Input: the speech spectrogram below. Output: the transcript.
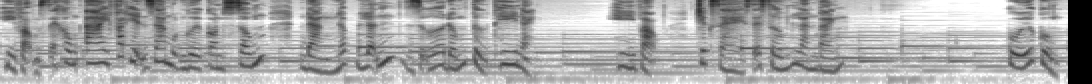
Hy vọng sẽ không ai phát hiện ra một người còn sống đang nấp lẫn giữa đống tử thi này. Hy vọng chiếc xe sẽ sớm lăn bánh. Cuối cùng,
